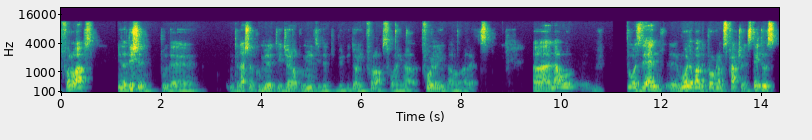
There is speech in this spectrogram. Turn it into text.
follow-ups in addition to the international community, general community that will be doing follow-ups following our, following our alerts. Uh, now, towards the end, a word about the program structure and status.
